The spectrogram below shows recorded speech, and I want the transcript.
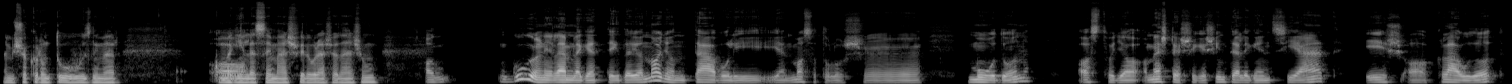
Nem is akarom túlhúzni, mert a... megint lesz egy másfél órás adásunk. A Google-nél emlegették, de olyan nagyon távoli, ilyen maszatolos módon azt, hogy a, a mesterséges intelligenciát és a cloudot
